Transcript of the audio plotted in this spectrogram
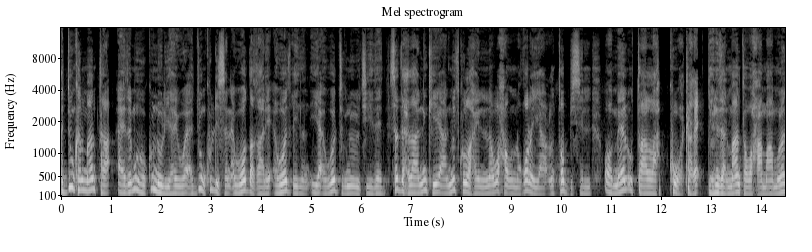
adduunkan maanta aadamuhu ku nool yahay waa adduun ku dhisan awood dhaqaale awood ciidan iyo awood teknolojiyadeed. Saddexdaa ninkii aan mid ku lahaynina waxa uu noqonayaa cunto bisil oo meel u taalla kuwa kale. Dunidan maanta waxaa maamula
